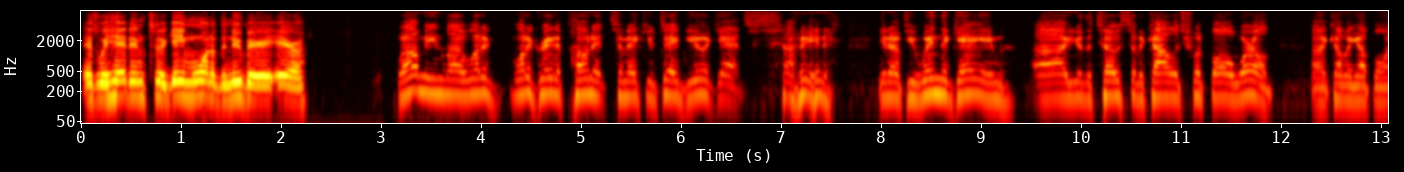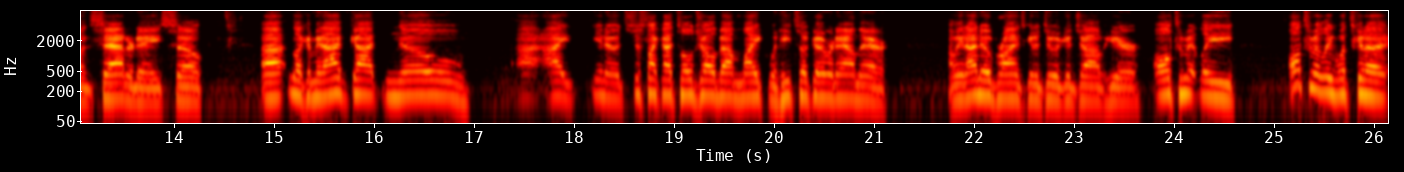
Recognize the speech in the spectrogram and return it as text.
as we head into Game One of the Newberry era? Well, I mean, uh, what a what a great opponent to make your debut against. I mean, you know, if you win the game, uh, you're the toast of the college football world uh, coming up on Saturday. So, uh, look, I mean, I've got no, I, I, you know, it's just like I told y'all about Mike when he took over down there. I mean, I know Brian's going to do a good job here. Ultimately, ultimately, what's going to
